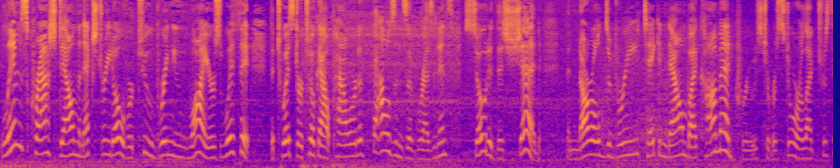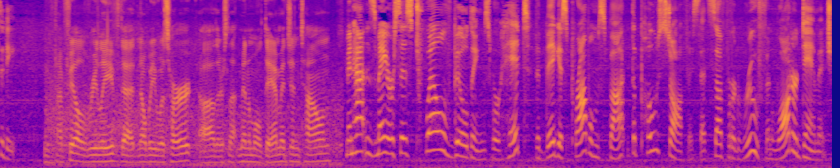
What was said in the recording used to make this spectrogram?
Limbs crashed down the next street over, too, bringing wires with it. The twister took out power to thousands of residents. So did this shed. The gnarled debris taken down by ComEd crews to restore electricity. I feel relieved that nobody was hurt. Uh, there's not minimal damage in town. Manhattan's mayor says 12 buildings were hit. The biggest problem spot, the post office, that suffered roof and water damage.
